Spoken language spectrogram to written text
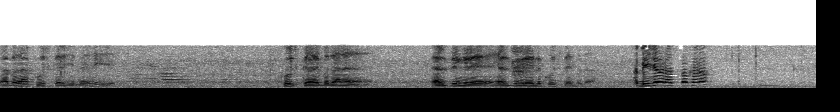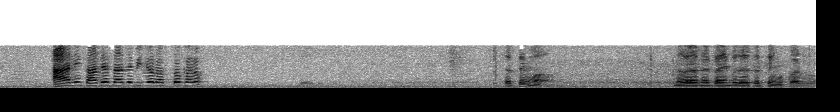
બધા ખુશ કરી. ખુશ કરે, બધાને હેલ્પિંગ રે હેલ્પિંગ રે એટલે ખુશ રહે બધા. બીજો રસ્તો ખરો? આની સાથે સાથે બીજો રસ્તો ખરો? સત્સંગમાં. નવરાત્ર ટાઈમ બધા સત્સંગમાં કાઢવો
